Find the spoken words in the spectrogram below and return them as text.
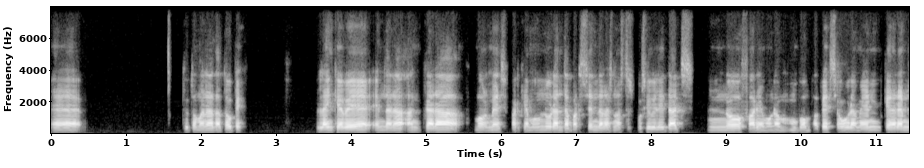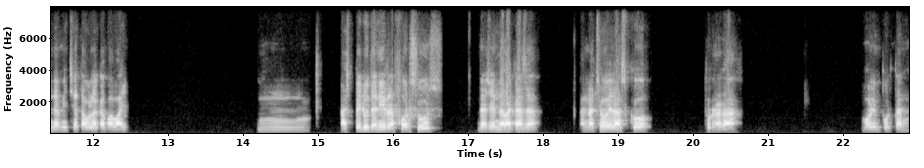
eh, tothom ha anat a tope. L'any que ve hem d'anar encara molt més, perquè amb un 90% de les nostres possibilitats no farem una, un bon paper. Segurament quedarem de mitja taula cap avall. Mm, espero tenir reforços de gent de la casa. El Nacho Velasco tornarà. Molt important.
